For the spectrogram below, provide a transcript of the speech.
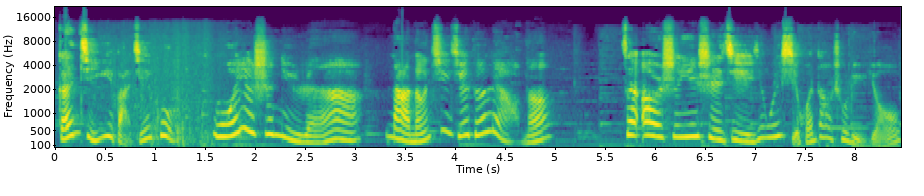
赶紧一把接过，我也是女人啊，哪能拒绝得了呢？在二十一世纪，因为喜欢到处旅游，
